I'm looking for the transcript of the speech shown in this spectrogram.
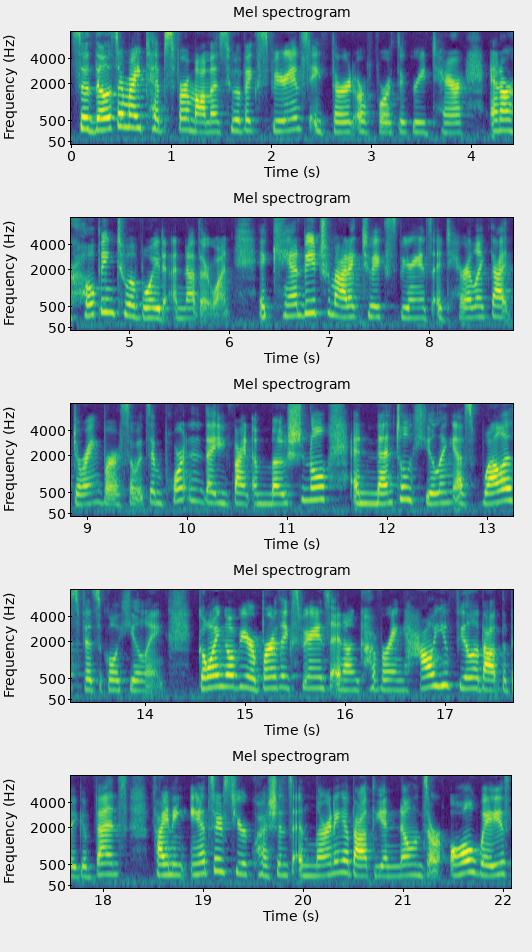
So those are my tips for mamas who have experienced a third or fourth degree tear and are hoping to avoid another one. It can be traumatic to experience a tear like that during birth, so it's important that you find emotional and mental healing as well as physical healing. Going over your birth experience and uncovering how you feel about the big events, finding answers to your questions, and learning about the unknowns are all ways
